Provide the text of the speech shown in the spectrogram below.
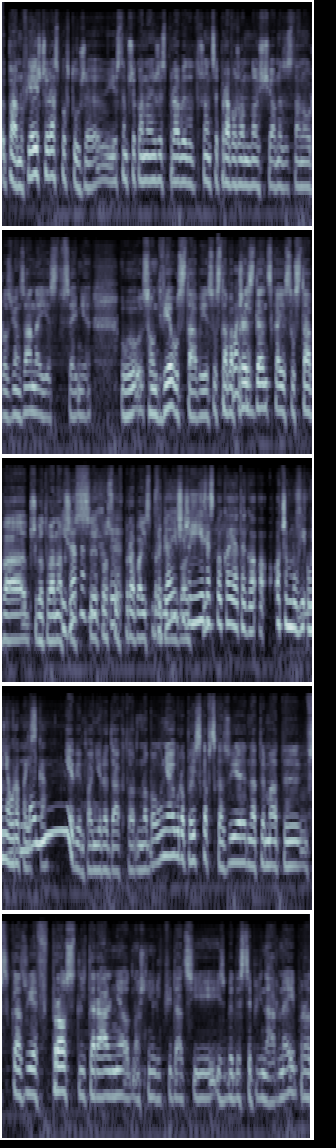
e, panów. Ja jeszcze raz powtórzę, jestem przekonany, że sprawy dotyczące praworządności, one zostaną rozwiązane, jest w Sejmie, są dwie ustawy, jest ustawa No prezydencka, jest ustawa przygotowana I przez nich, posłów e, Prawa i Wydaje Sprawiedliwości. się, że nie zaspokaja tego, o, o czym mówi Unia Europejska. No, nie wiem, pani redaktor, no bo Unia Europejska wskazuje na tematy, wskazuje wprost, literalnie odnośnie likwidacji Izby Dyscyplinarnej. Pro,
